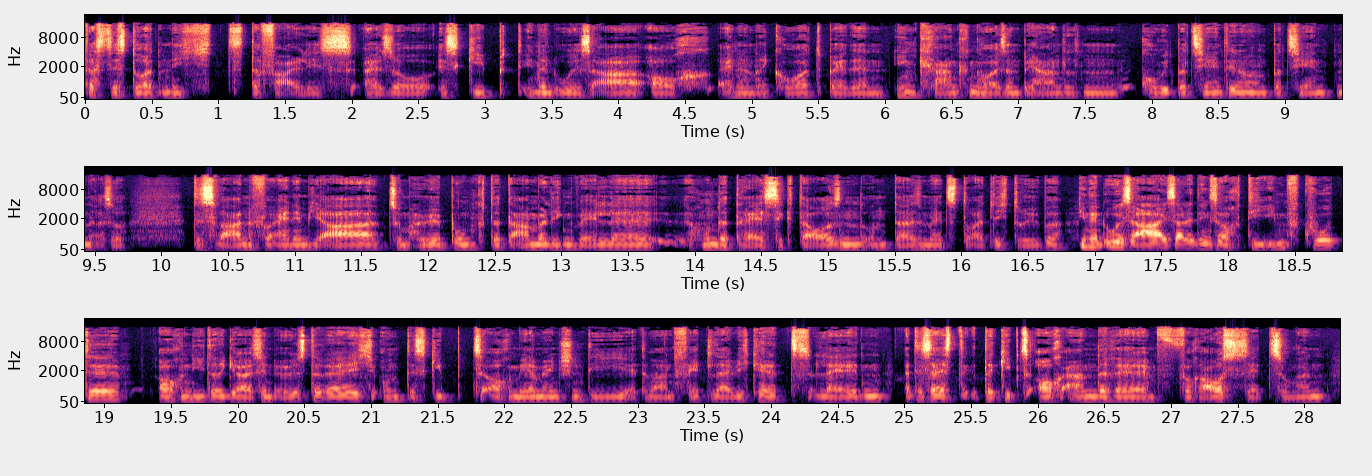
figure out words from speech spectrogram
dass das dort nicht der Fall ist. Also es gibt in den USA auch einen Rekord bei den in Krankenhäusern behandelten Covid-Patientinnen und Patienten. Also das waren vor einem Jahr zum Höhepunkt der damaligen Welle 130.000 und da ist man jetzt deutlich drüber. In den USA ist allerdings auch die Impfquote auch niedriger als in Österreich und es gibt auch mehr Menschen, die etwa an Fettleibigkeit leiden. Das heißt, da gibt es auch andere Voraussetzungen.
